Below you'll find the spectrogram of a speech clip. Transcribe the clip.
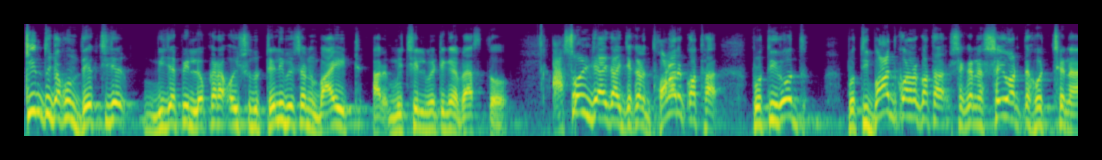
কিন্তু যখন দেখছি যে বিজেপির লোকেরা ওই শুধু টেলিভিশন, বাইট আর মিছিল মিটিংয়ে ব্যস্ত আসল জায়গায় যেখানে ধরার কথা, প্রতিরোধ, প্রতিবাদ করার কথা, সেখানে সেই অর্থে হচ্ছে না।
